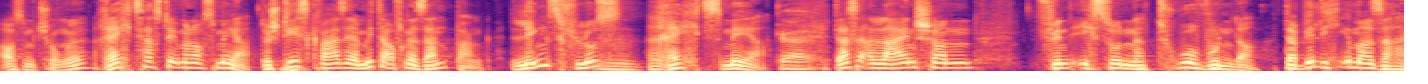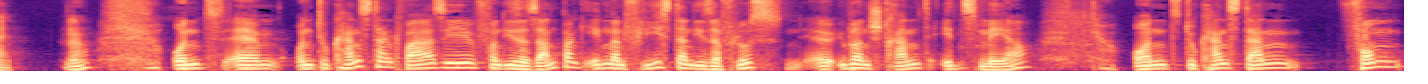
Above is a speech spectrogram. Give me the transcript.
aus dem Dschungel. Rechts hast du immer noch das Meer. Du stehst quasi in der Mitte auf einer Sandbank. Links Fluss, mhm. rechts Meer. Geil. Das allein schon finde ich so ein Naturwunder. Da will ich immer sein. Ne? Und, ähm, und du kannst dann quasi von dieser Sandbank, irgendwann fließt dann dieser Fluss äh, über den Strand ins Meer und du kannst dann vom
